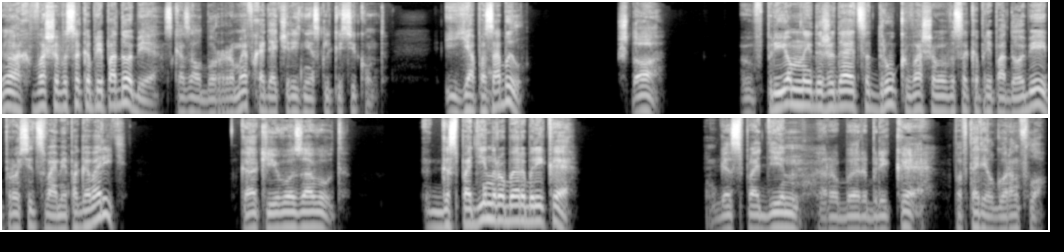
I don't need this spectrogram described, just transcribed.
«Ах, ваше высокопреподобие», — сказал Борроме, входя через несколько секунд. «Я позабыл». «Что?» «В приемной дожидается друг вашего высокопреподобия и просит с вами поговорить». «Как его зовут?» «Господин Робер Брике». «Господин Робер Брике», — повторил Горанфло.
